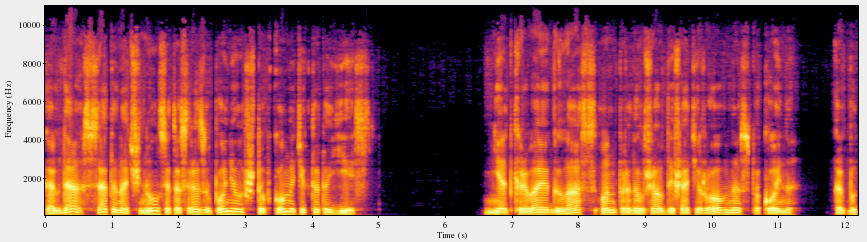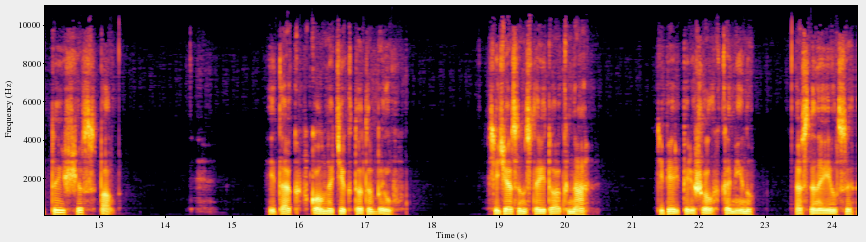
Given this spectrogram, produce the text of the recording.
Когда Сатан очнулся, то сразу понял, что в комнате кто-то есть. Не открывая глаз, он продолжал дышать ровно, спокойно, как будто еще спал. Итак, в комнате кто-то был. Сейчас он стоит у окна, теперь перешел к камину, остановился,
